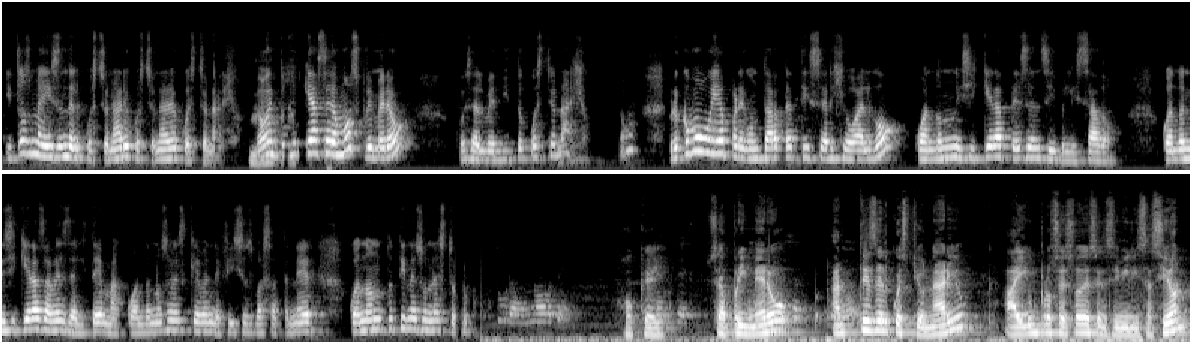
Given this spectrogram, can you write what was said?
y todos me dicen del cuestionario, cuestionario, cuestionario, ¿no? Entonces, ¿qué hacemos primero? Pues el bendito cuestionario, ¿no? Pero ¿cómo voy a preguntarte a ti, Sergio, algo cuando ni siquiera te he sensibilizado? Cuando ni siquiera sabes del tema, cuando no sabes qué beneficios vas a tener, cuando no tienes una estructura, un orden. Ok. o sea, primero, antes del cuestionario, hay un proceso de sensibilización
